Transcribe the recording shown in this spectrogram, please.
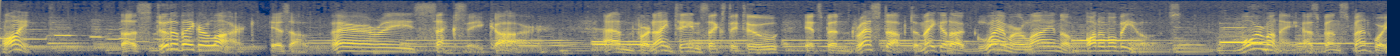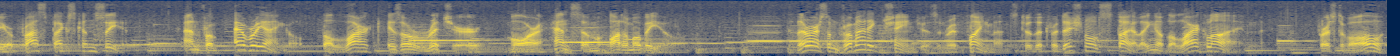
point. The Studebaker Lark is a very sexy car. And for 1962, it's been dressed up to make it a glamour line of automobiles. More money has been spent where your prospects can see it. And from every angle, the Lark is a richer, more handsome automobile. There are some dramatic changes and refinements to the traditional styling of the Lark line. First of all,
